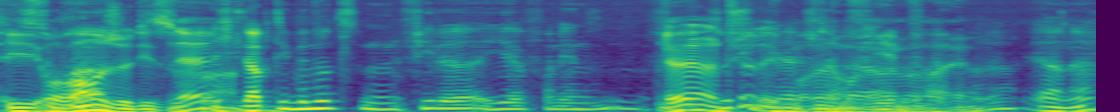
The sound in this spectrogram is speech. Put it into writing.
die super. Orange, die ist super. Ja, Ich glaube, die benutzen viele hier von den, von Ja, ja, den natürlich. Sushi-Herstellern, Auf jeden? Fall. Oder? Ja, ne?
